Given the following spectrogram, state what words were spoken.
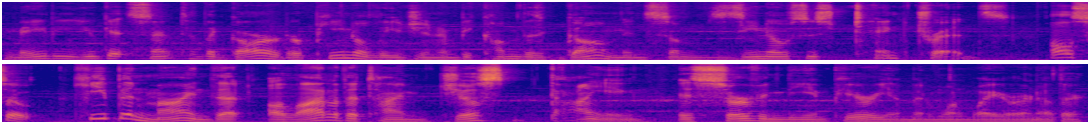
maybe you get sent to the Guard or Penal Legion and become the gum in some Xenos' tank treads. Also, keep in mind that a lot of the time just dying is serving the Imperium in one way or another.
